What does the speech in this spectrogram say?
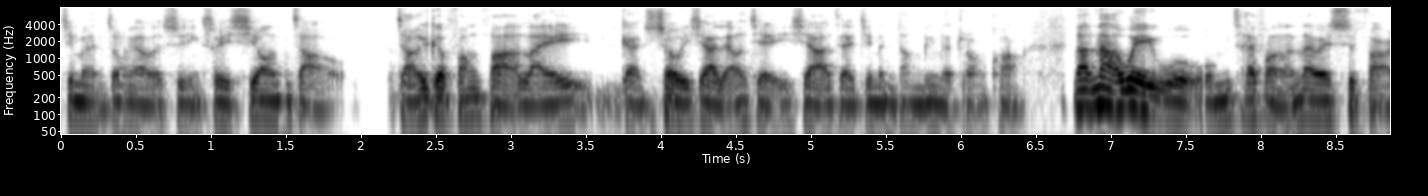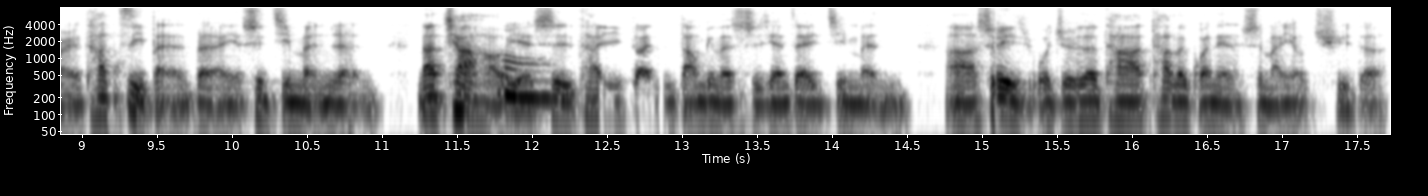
基本很重要的事情，所以希望找。找一个方法来感受一下、了解一下在金门当兵的状况。那那位我我们采访的那位是反而他自己本人本人也是金门人，那恰好也是他一段当兵的时间在金门、哦、啊，所以我觉得他他的观点是蛮有趣的。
